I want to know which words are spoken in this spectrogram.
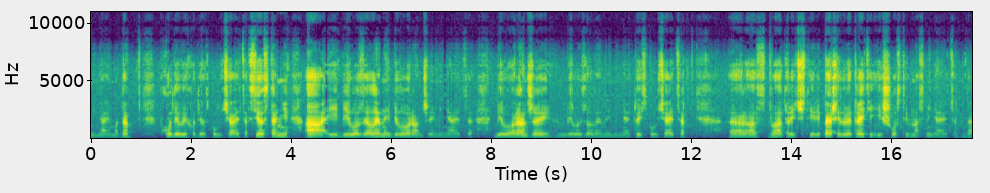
Міняємо, да? Входи, виходи, ось виходить. Всі останні. А, і біло-зелений, і біло-оранжевий міняється. Біло-оранжевий, біло-зелений міняється. Тобто, виходить, Раз, два, три, чотири. Перший, другий, третій і шостий у нас міняються. Да?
